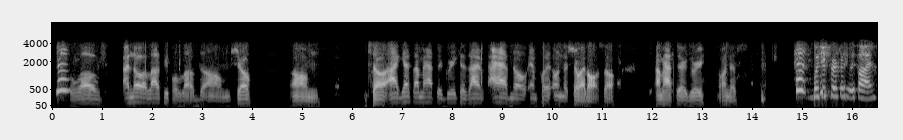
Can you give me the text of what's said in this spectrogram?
love I know a lot of people love the um show. Um so I guess I'm gonna have to agree because I I have no input on the show at all. So I'm gonna have to agree on this. Which is perfectly fine.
